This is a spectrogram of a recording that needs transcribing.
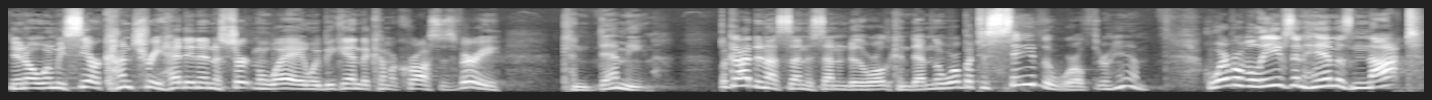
you know, when we see our country headed in a certain way, and we begin to come across as very condemning. But God did not send his son into the world to condemn the world, but to save the world through him. Whoever believes in him is not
